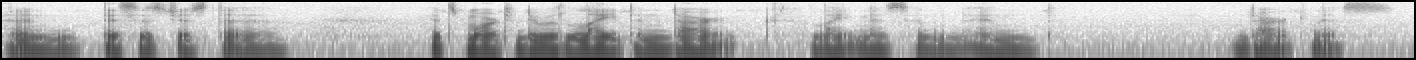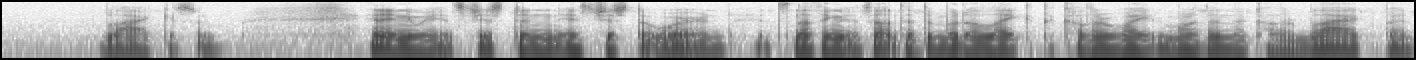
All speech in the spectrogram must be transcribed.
and this is just a, it's more to do with light and dark, lightness and, and darkness. Black is a and anyway, it's just an it's just a word. It's nothing. It's not that the Buddha liked the color white more than the color black, but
